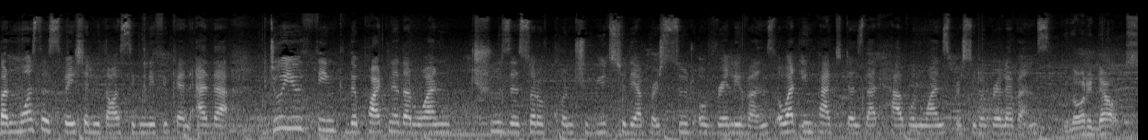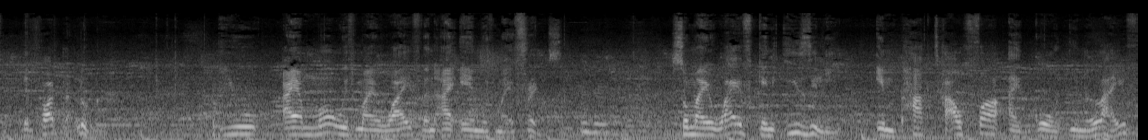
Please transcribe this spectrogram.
but most especially with our significant other. Do you think the partner that one chooses sort of contributes to their pursuit of relevance, or what impact does that have on one's pursuit of relevance? without a doubt, the partner. Look, you. I am more with my wife than I am with my friends. Mm-hmm. So my wife can easily impact how far I go in life,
